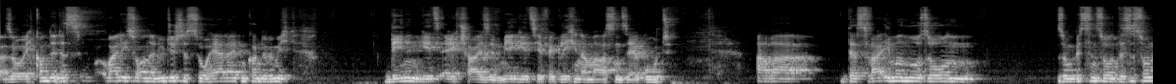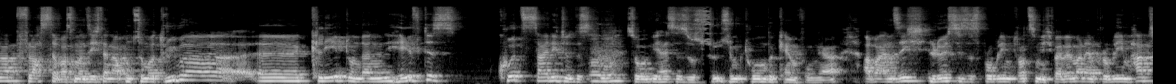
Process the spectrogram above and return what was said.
Also ich konnte das, weil ich so analytisch das so herleiten konnte für mich, denen geht es echt scheiße. Mir geht es hier verglichenermaßen sehr gut. Aber das war immer nur so ein, so ein bisschen so, das ist so eine Art Pflaster, was man sich dann ab und zu mal drüber äh, klebt und dann hilft es kurzzeitig, das, mhm. so wie heißt es, so Symptombekämpfung, ja. Aber an sich löst dieses Problem trotzdem nicht, weil wenn man ein Problem hat,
